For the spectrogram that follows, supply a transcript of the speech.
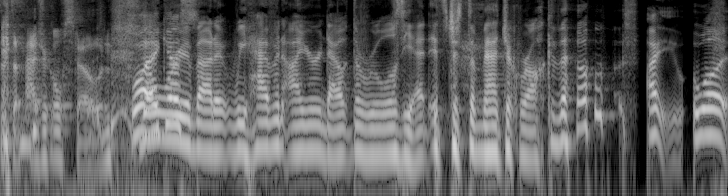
it's a magical stone well, Don't I worry about it. We haven't ironed out the rules yet. It's just a magic rock, though. I well,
